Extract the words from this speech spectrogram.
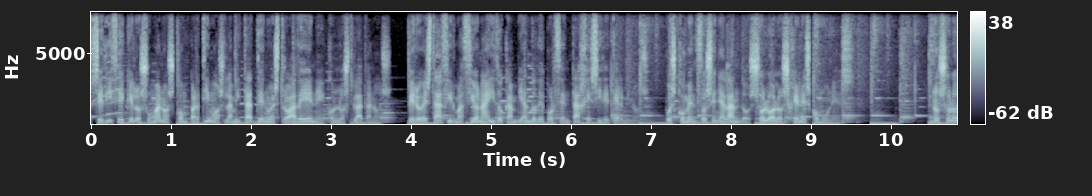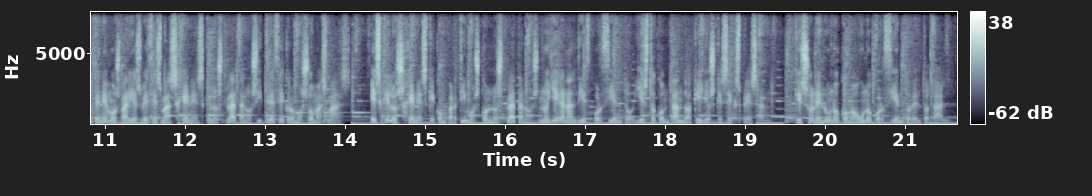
Se dice que los humanos compartimos la mitad de nuestro ADN con los plátanos, pero esta afirmación ha ido cambiando de porcentajes y de términos, pues comenzó señalando solo a los genes comunes. No solo tenemos varias veces más genes que los plátanos y 13 cromosomas más, es que los genes que compartimos con los plátanos no llegan al 10% y esto contando aquellos que se expresan, que son el 1,1% del total.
